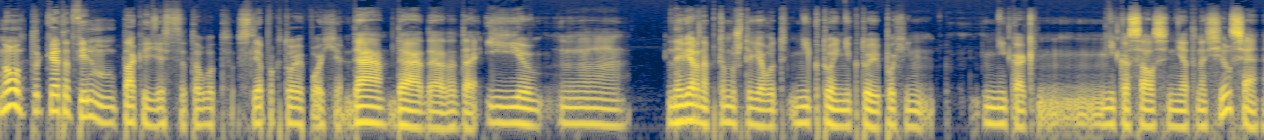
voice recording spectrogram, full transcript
Ну, так этот фильм так и есть. Это вот слепок той эпохи. Да, да, да, да, да. И, наверное, потому что я вот никто и никто эпохи никак не касался, не относился,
